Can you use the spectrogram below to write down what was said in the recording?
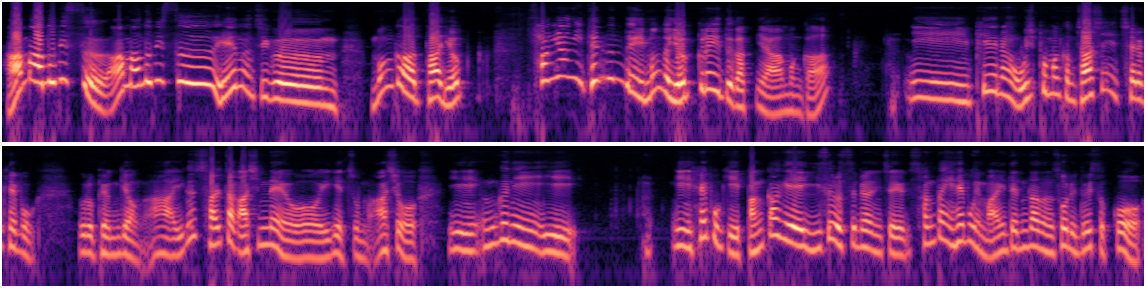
아마누비스, 아마누비스 얘는 지금 뭔가 다 옆, 상향이 됐는데 뭔가 업그레이드 같냐, 뭔가. 이 피해량 50%만큼 자신이 체력 회복 으로 변경. 아, 이거 살짝 아쉽네요. 이게 좀 아쉬워. 이 은근히 이, 이 회복이 반각에 이스를 쓰면 이제 상당히 회복이 많이 된다는 소리도 있었고,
